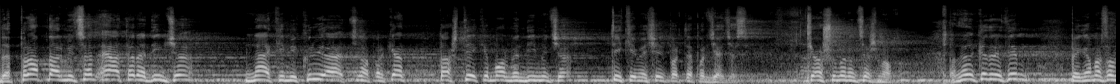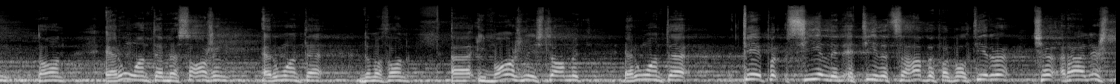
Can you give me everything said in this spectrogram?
Dhe prap na armiqëson e atëherë e dimë që na e kemi kry atë që na përket, tash ti e ke marrë vendimin që ti ke me qenë për te përgjegjës. Kjo është shumë e rëndësishme. Edhe në këtë drejtim, pejgamberi alejhi selam, domethonë, e ruante mesazhin, e ruante, domethonë, imazhin e islamit, e ruante tepër sjelljen e tij dhe të sahabëve përballë të tjerëve, që realisht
